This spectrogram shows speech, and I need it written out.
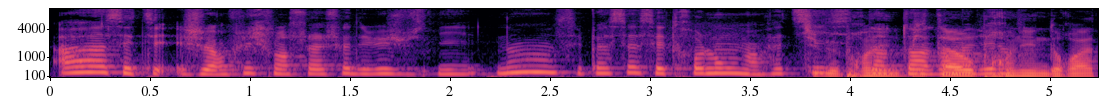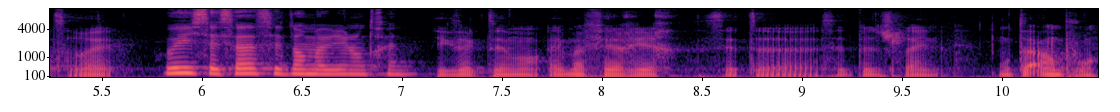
Ah, c'était. je- En plus, je pensais à ça au début, je me suis dit, non, c'est pas ça, c'est trop long. Mais en fait, tu si, peux prendre dans- une pita ou prendre une droite, ouais. Oui, c'est ça, c'est dans ma vie l'entraîne. Exactement. Elle m'a fait rire, cette, euh, cette punchline. Bon, t'as un point.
